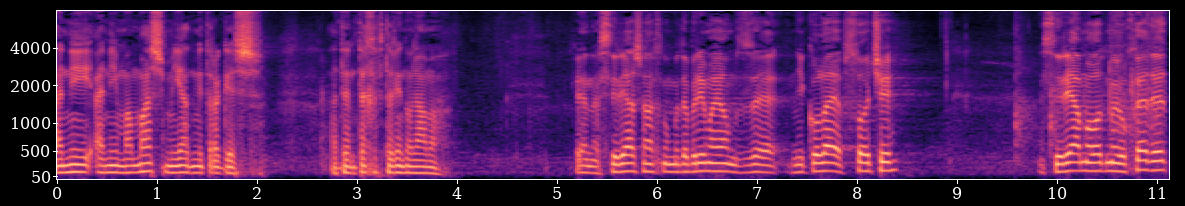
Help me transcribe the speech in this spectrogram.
אני, אני ממש מיד מתרגש. אתם תכף תבינו למה. כן, העשירייה שאנחנו מדברים היום זה ניקולאייב סוצ'י. עשירייה מאוד מיוחדת.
